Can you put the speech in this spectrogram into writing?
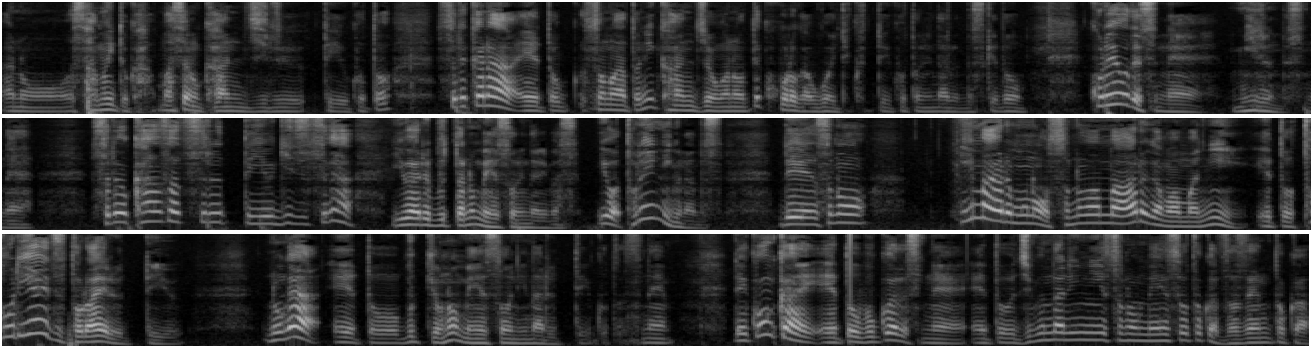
あの寒いとか、まあ、そういうのを感じるっていうことそれから、えーと、その後に感情が乗って心が動いていくっていうことになるんですけどこれをですね見るんですね。それを観察するっていう技術がいわゆるブッダの瞑想になります。要はトレーニングなんです。でその今あるものをそのままあるがままに、えっと、とりあえず捉えるっていうのが、えっと、仏教の瞑想になるっていうことですね。で、今回、えっ、ー、と、僕はですね、えっ、ー、と、自分なりにその瞑想とか座禅とか、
